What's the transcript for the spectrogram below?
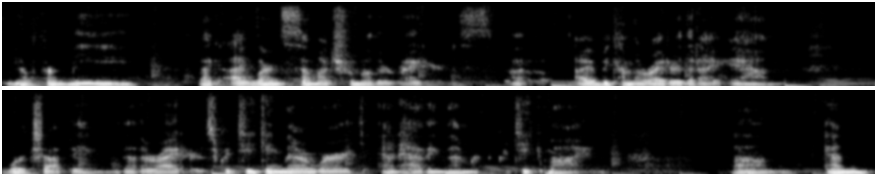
you know, for me, like I've learned so much from other writers. Uh, I've become the writer that I am, workshopping with other writers, critiquing their work, and having them critique mine. Um, and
